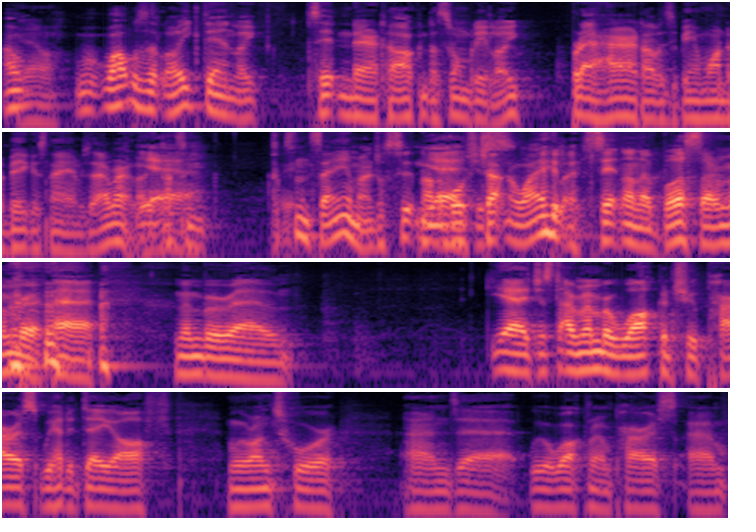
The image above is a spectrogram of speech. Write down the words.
And you know what was it like then? Like sitting there talking to somebody like Bret Hart, obviously being one of the biggest names ever. Like Yeah. that's, in, that's insane, man. Just sitting on Yeah, a bus chatting away, like sitting on a bus. I remember, uh, remember, um, yeah, just I remember walking through Paris. We had a day off and we were on tour, and uh, we were walking around Paris. Um,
